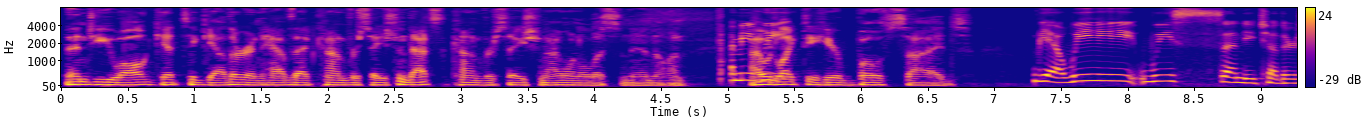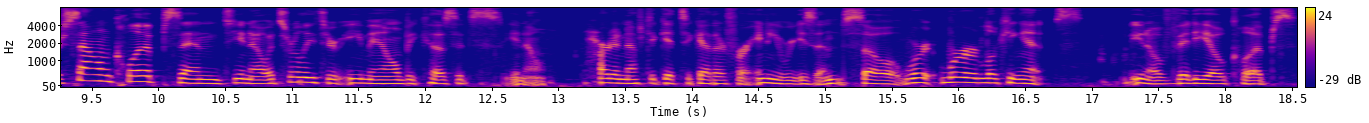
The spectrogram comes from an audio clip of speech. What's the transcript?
Then do you all get together and have that conversation? That's the conversation I want to listen in on. I mean, I would we- like to hear both sides. Yeah, we we send each other sound clips, and you know it's really through email because it's you know hard enough to get together for any reason. So we're we're looking at you know video clips.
